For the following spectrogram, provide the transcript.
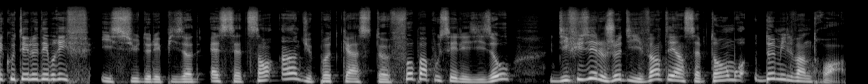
écoutez le débrief, issu de l'épisode S701 du podcast Faut pas pousser les ISO, diffusé le jeudi 21 septembre 2023.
